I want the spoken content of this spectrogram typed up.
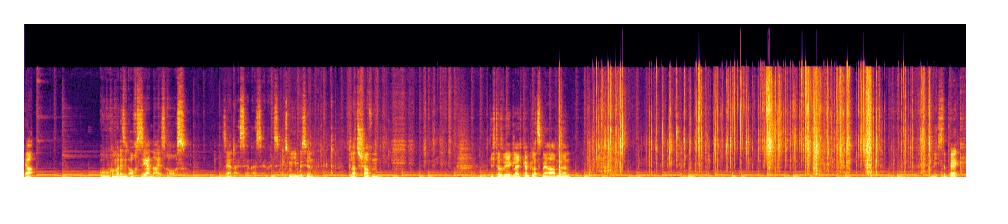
Ja. Oh, guck mal, der sieht auch sehr nice aus. Sehr nice, sehr nice, sehr nice. Ich muss mir hier ein bisschen Platz schaffen. Nicht, dass wir hier gleich keinen Platz mehr haben dann. Nächste Pack.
